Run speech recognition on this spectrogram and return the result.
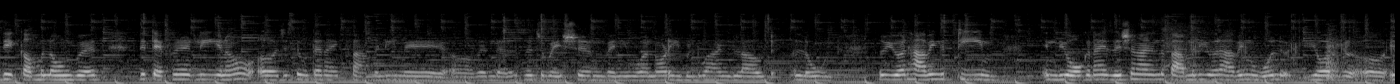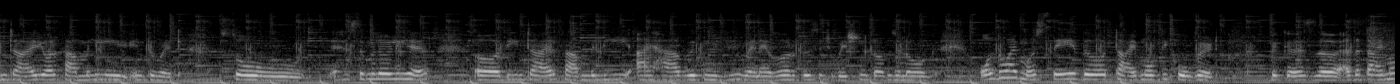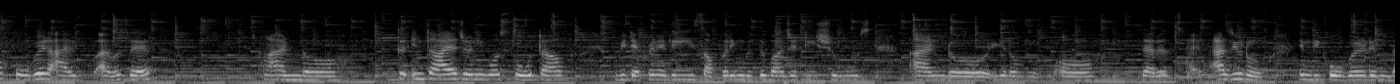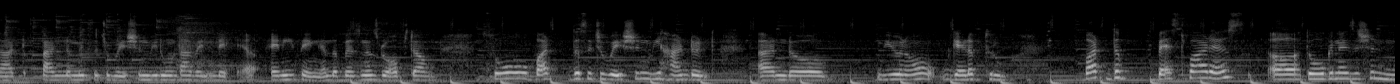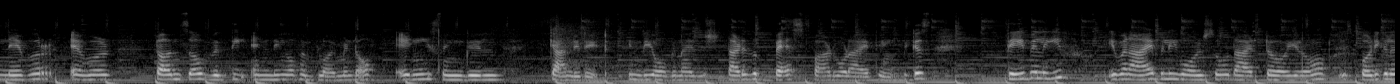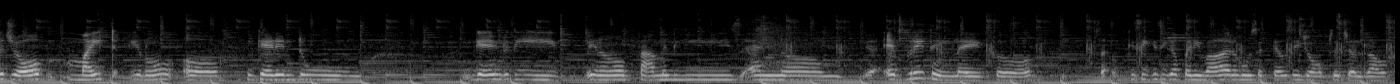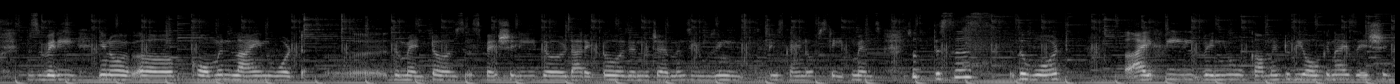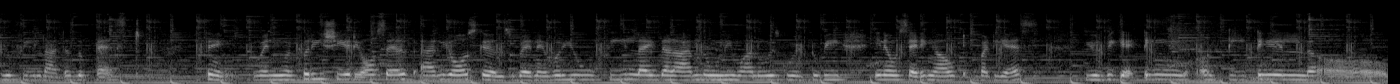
they come along with they definitely you know uh, जैसे होता है ना एक family में uh, when there is a situation when you are not able to handle out alone so you are having a team in the organization and in the family you are having whole your uh, entire your family into it so similarly here uh, the entire family I have with me whenever the situation comes along although I must say the time of the COVID because uh, at the time of COVID I, I was there and uh, the entire journey was so tough. We definitely suffering with the budget issues. And uh, you know uh, there is as you know in the covid in that pandemic situation we don't have any, anything and the business drops down. So but the situation we handled and uh, you know get up through. But the best part is uh, the organization never ever turns up with the ending of employment of any single candidate in the organization that is the best part what i think because they believe even i believe also that uh, you know this particular job might you know uh, get into get into the you know families and um, everything like uh, किसी किसी का परिवार हो सकता है उसी job से चल रहा हो this very you know common line what the mentors especially the directors and the chairmans using these kind of statements. So this is the word i feel when you come into the organization you feel that is the best thing. When you appreciate yourself and your skills whenever you feel like that i'm the only one who is going to be you know setting out but yes you'll be getting a detailed uh,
